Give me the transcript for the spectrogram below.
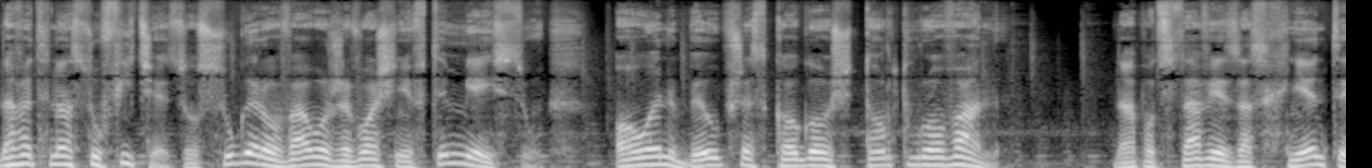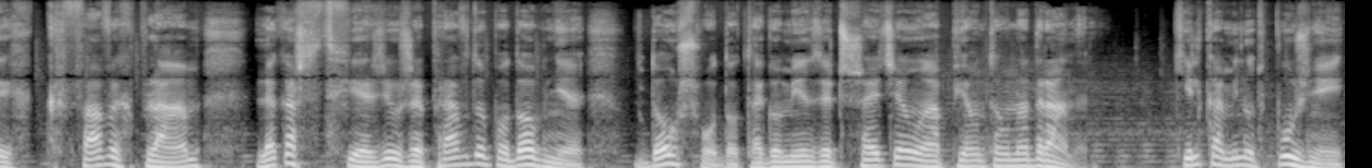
nawet na suficie, co sugerowało, że właśnie w tym miejscu Owen był przez kogoś torturowany. Na podstawie zaschniętych, krwawych plam lekarz stwierdził, że prawdopodobnie doszło do tego między trzecią a piątą nad ranem. Kilka minut później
